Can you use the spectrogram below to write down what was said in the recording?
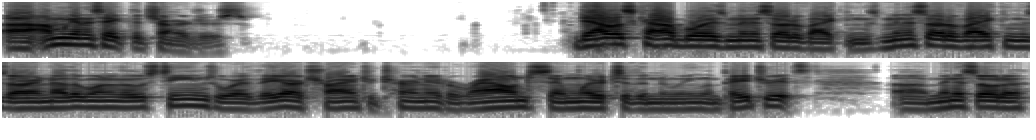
uh, I'm going to take the Chargers. Dallas Cowboys, Minnesota Vikings. Minnesota Vikings are another one of those teams where they are trying to turn it around, similar to the New England Patriots. Uh, Minnesota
